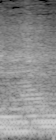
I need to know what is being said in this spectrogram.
Bye.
